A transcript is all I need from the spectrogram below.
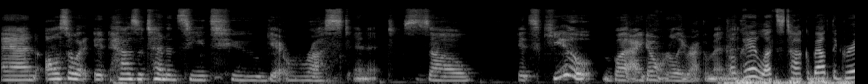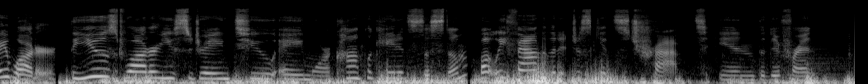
And also it, it has a tendency to get rust in it. So it's cute, but I don't really recommend it. Okay, let's talk about the gray water. The used water used to drain to a more complicated system, but we found that it just gets trapped in the different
